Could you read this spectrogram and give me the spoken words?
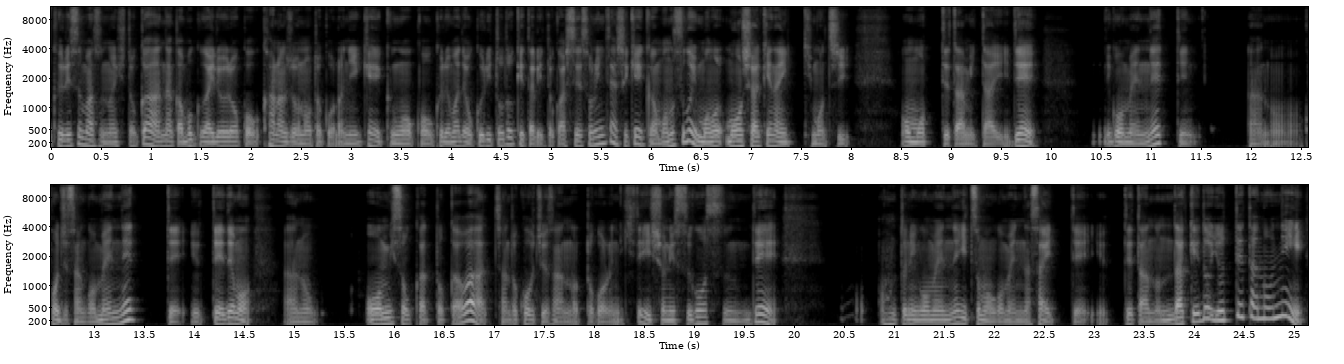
クリスマスの日とか、なんか僕がいろいろこう、彼女のところにケイ君をこう、車で送り届けたりとかして、それに対してケイ君はものすごいもの申し訳ない気持ちを持ってたみたいで、ごめんねって、あの、コーチさんごめんねって言って、でも、あの、大晦日とかはちゃんとコーチさんのところに来て一緒に過ごすんで、本当にごめんね、いつもごめんなさいって言ってたのだけど、言ってたのに、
